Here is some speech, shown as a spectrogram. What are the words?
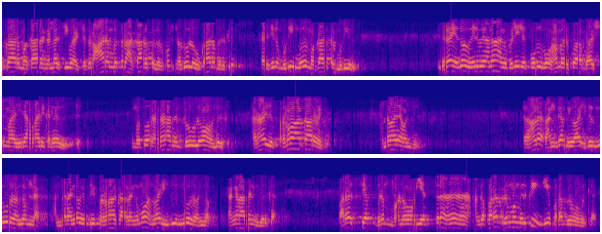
உக்காரம் அகாரங்கள்லாம் சீபாஷ்யத்தில் ஆரம்பத்தில் அகாரத்தில் இருக்கும். நடுவில் உக்காரம் இருக்கு. கடைசியில் முடியும் போது மகாரத்தில் முடியுது இதெல்லாம் ஏதோ வெறுமையானா அங்கே வெளியில் போது போகாமல் இருப்பா பாஷ்யமா மாதிரி இதே மாதிரி கிடையாது. மொத்தம் ரங்கநாதன் திருவிழமாக வந்திருக்கு. அதனால் இது பிரணவாக்காரம் இது. அந்த மாதிரி அமைஞ்சது. அதனால ரங்கம் இவா இது இன்னொரு ரங்கம் இல்லை. அந்த ரங்கம் எப்படி பிரணவாக்கார ரங்கமோ அந்த மாதிரி இது இன்னொரு ரங்கம். ரங்கநாதன் இங்கே இருக்கார். பரஸ்ய பிரம்மணோ எத்திர. அங்க பரபிரம்மம் இருக்கு இங்கேயும் பரபிரம்மம் இருக்கார்.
